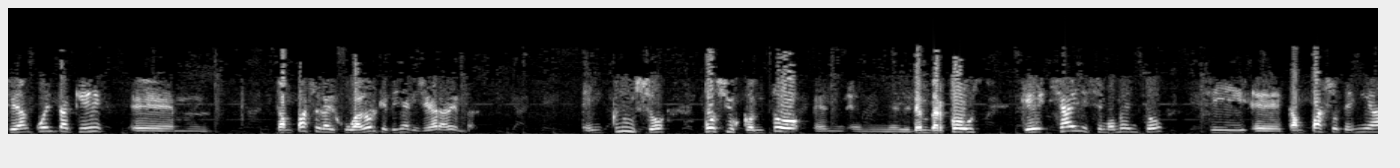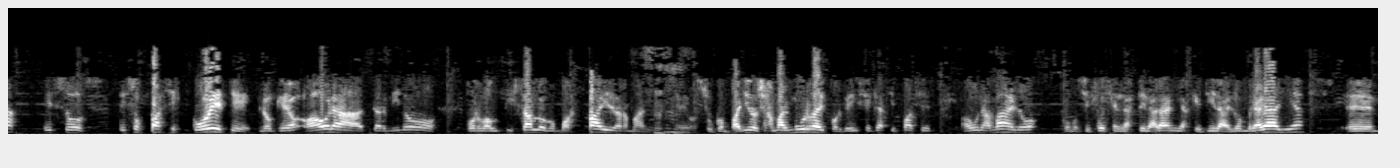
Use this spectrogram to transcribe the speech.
se dan cuenta que eh, era el jugador que tenía que llegar a Denver. E incluso Posius contó en el Denver Post que ya en ese momento, si eh, Campaso tenía esos esos pases cohete, lo que ahora terminó por bautizarlo como Spider-Man, eh, su compañero Jamal Murray, porque dice que hace pases a una mano, como si fuesen las telarañas que tira el hombre araña. Eh,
